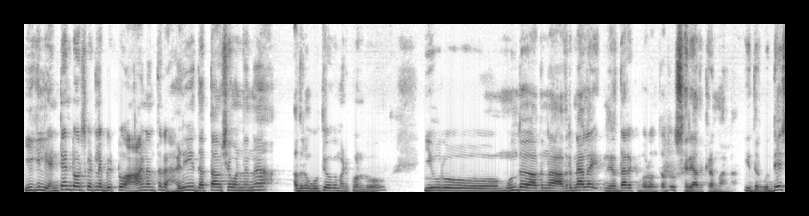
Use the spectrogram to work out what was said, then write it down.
ಈಗ ಇಲ್ಲಿ ಎಂಟೆಂಟು ವರ್ಷಗಟ್ಟಲೆ ಬಿಟ್ಟು ಆ ನಂತರ ಹಳಿ ದತ್ತಾಂಶವನ್ನು ಅದನ್ನು ಉಪಯೋಗ ಮಾಡಿಕೊಂಡು ಇವರು ಮುಂದೆ ಅದನ್ನು ಅದ್ರ ಮೇಲೆ ನಿರ್ಧಾರಕ್ಕೆ ಬರುವಂಥದ್ದು ಸರಿಯಾದ ಕ್ರಮ ಅಲ್ಲ. ಇದ್ರ ಉದ್ದೇಶ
